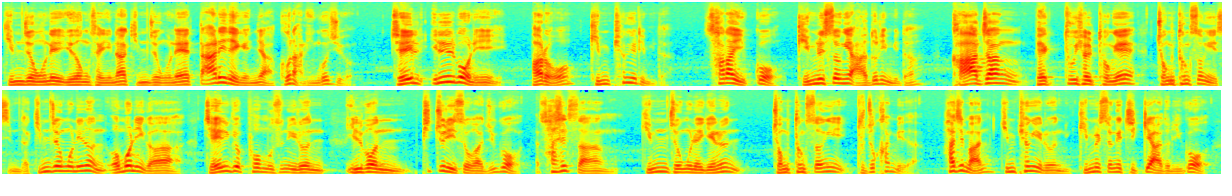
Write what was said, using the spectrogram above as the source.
김정은의 여동생이나 김정은의 딸이 되겠냐? 그건 아닌 거죠. 제일 1번이 바로 김평일입니다. 살아있고 김일성의 아들입니다. 가장 백두혈통의 정통성이 있습니다. 김정은이는 어머니가 제일교포 무슨 이런 일본 핏줄이 있어가지고 사실상 김정은에게는 정통성이 부족합니다. 하지만 김평일은 김일성의 직계 아들이고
